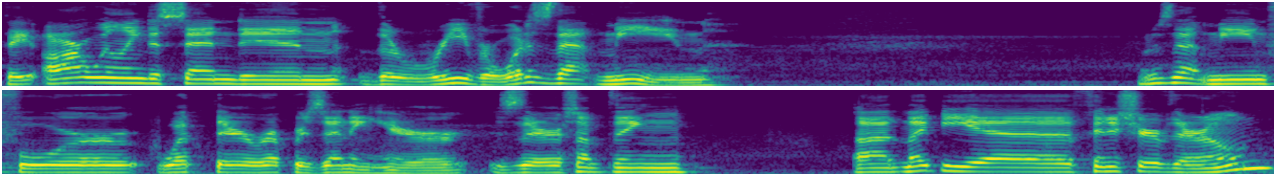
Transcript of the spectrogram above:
They are willing to send in the Reaver. What does that mean? What does that mean for what they're representing here? Is there something... Uh, it might be a finisher of their own?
